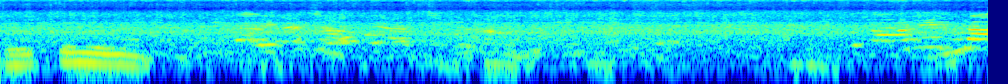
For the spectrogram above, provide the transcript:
দেখতে নেই। হুম। যা,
